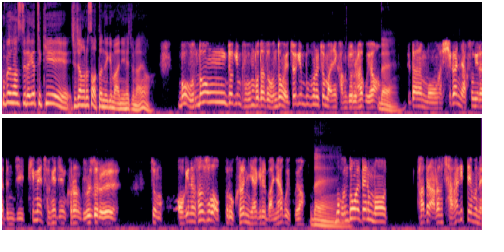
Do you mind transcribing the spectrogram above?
후배 선수들에게 특히 주장으로서 어떤 얘기 많이 해주나요? 뭐 운동적인 부분보다도 운동 외적인 부분을 좀 많이 강조를 하고요. 네. 일단은 뭐 시간 약속이라든지 팀에 정해진 그런 룰들을 좀 어기는 선수가 없도록 그런 이야기를 많이 하고 있고요. 네. 뭐 운동할 때는 뭐 다들 알아서 잘하기 때문에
